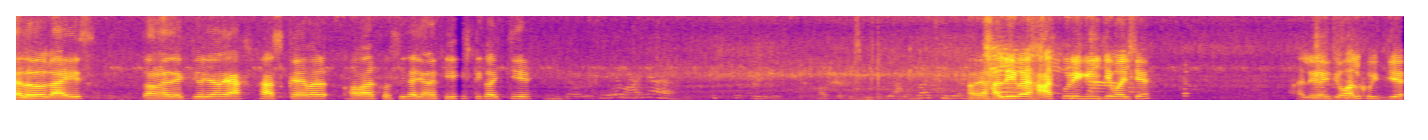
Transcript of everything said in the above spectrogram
হ্যালো গাইস তো আমরা দেখতে পাচ্ছি আমরা এক সাবস্ক্রাইবার হওয়ার খুশিটা যেন ফিস্টি করছি। আমি হালি করে হাত পুড়ে গিয়েছে বলছে। হালি করে জল খুঁজছে।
